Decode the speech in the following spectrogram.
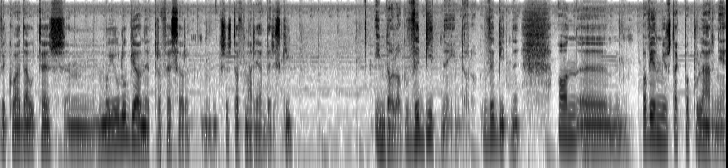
wykładał też mój ulubiony profesor Krzysztof Maria Byrski indolog, wybitny indolog, wybitny. On, y, powiem już tak popularnie,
